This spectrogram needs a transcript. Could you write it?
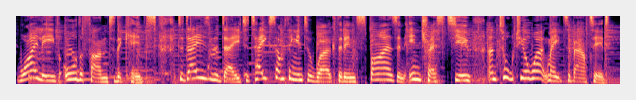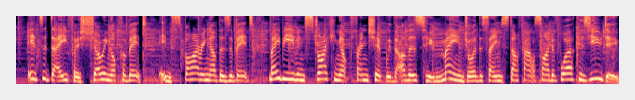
Why leave all the fun to the kids? Today is the day to take something into work that inspires and interests you and talk to your workmates about it. It's a day for showing off a bit, inspiring others a bit, maybe even striking up friendship with others who may enjoy the same stuff outside of work as you do.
